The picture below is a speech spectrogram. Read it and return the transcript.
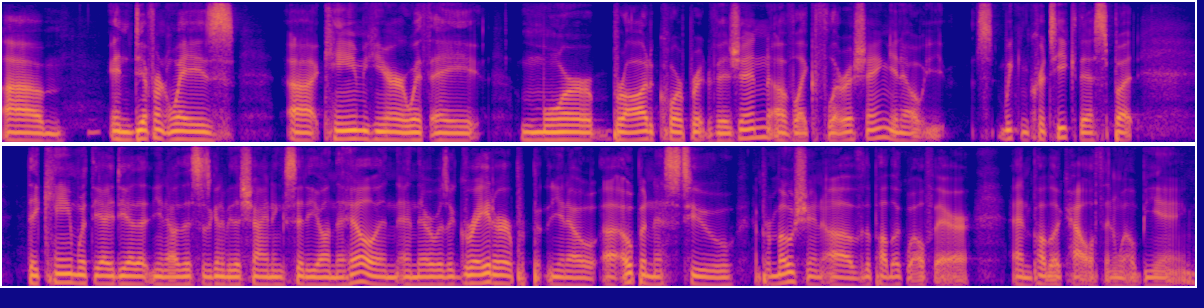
um, in different ways, uh, came here with a more broad corporate vision of like flourishing. You know, we can critique this, but they came with the idea that you know this is going to be the shining city on the hill, and and there was a greater you know uh, openness to and promotion of the public welfare and public health and well being,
